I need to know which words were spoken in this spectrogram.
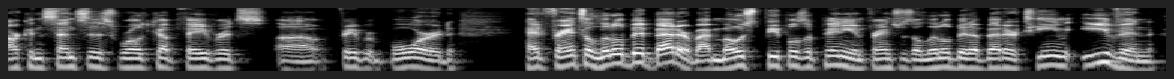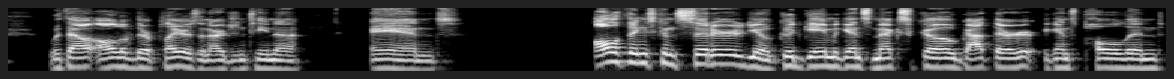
our consensus World Cup favorites uh, favorite board had France a little bit better by most people's opinion. France was a little bit a better team, even without all of their players in Argentina. And all things considered, you know, good game against Mexico, got there against Poland,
